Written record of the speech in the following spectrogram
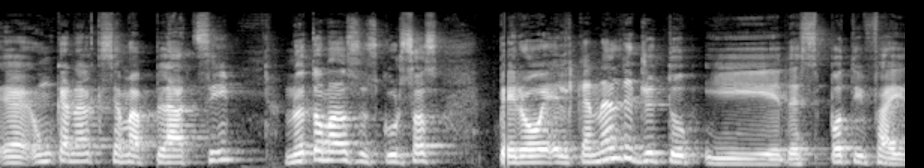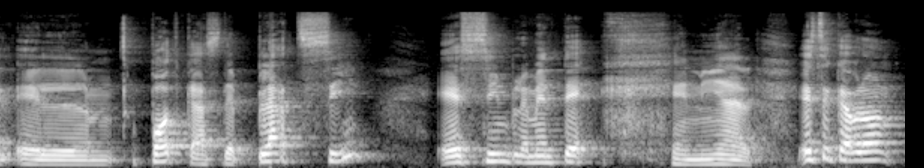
eh, un canal que se llama Platzi. No he tomado sus cursos, pero el canal de YouTube y de Spotify, el podcast de Platzi, es simplemente genial. Este cabrón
